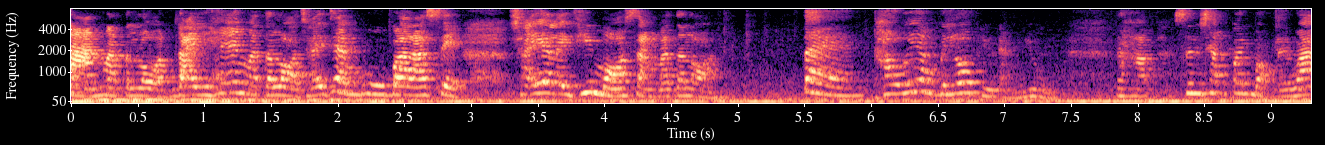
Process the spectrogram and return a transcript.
ร้านมาตลอดไดแห้งมาตลอดใช้แชมพูบาลาเซตใช้อะไรที่หมอสั่งมาตลอด แต่เขายังเป็นโรคผิวหนังอยู่นะครับซึ่งช่างเปิ้ลบอกเลยว่า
